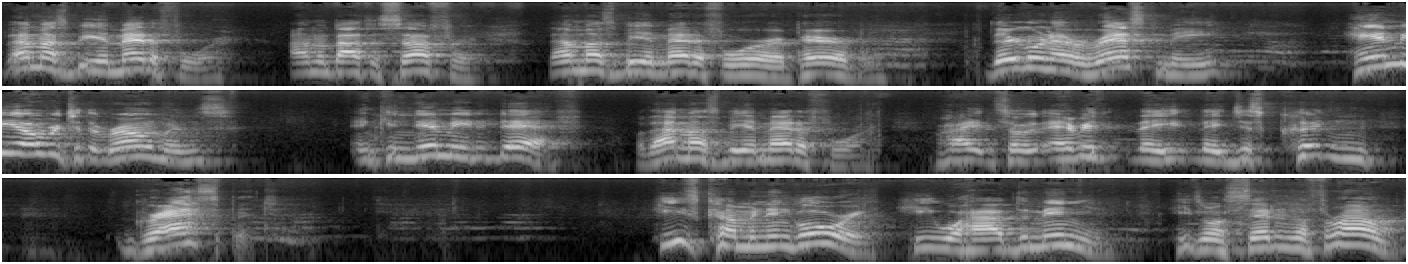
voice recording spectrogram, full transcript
That must be a metaphor. I'm about to suffer. That must be a metaphor or a parable. They're going to arrest me, hand me over to the Romans, and condemn me to death. Well, that must be a metaphor, right? So every they, they just couldn't grasp it. He's coming in glory. He will have dominion. He's going to sit in the throne.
